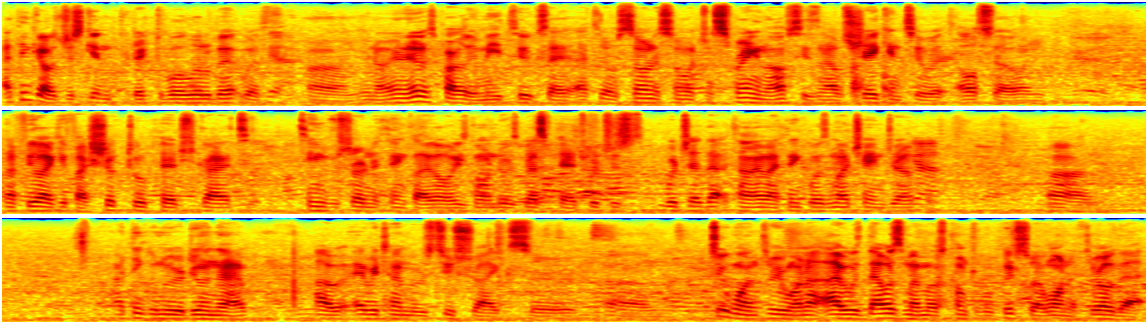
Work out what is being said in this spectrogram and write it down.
I think I was just getting predictable a little bit with, yeah. um, you know, and it was partly me too because I, I was throwing it so much in spring and the off season. I was shaking to it also, and I feel like if I shook to a pitch, guy, teams were starting to think like, oh, he's going to his best pitch, which is which at that time I think was my changeup. Yeah. Um, I think when we were doing that, I, every time it was two strikes or um, two one, three one, I, I was that was my most comfortable pitch, so I wanted to throw that.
